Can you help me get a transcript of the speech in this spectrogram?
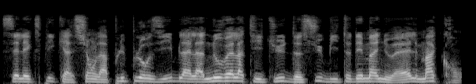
C'est l'explication la plus plausible à la nouvelle attitude subite d'Emmanuel Macron,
